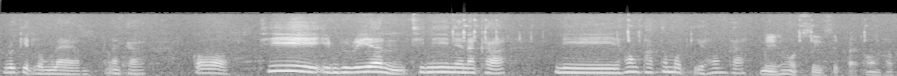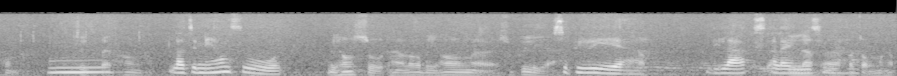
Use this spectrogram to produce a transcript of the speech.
ธุรกิจโรงแรมนะคะ ก็ที่ Imperial ที่นี่เนี่ยนะคะ มีห้องพักทั้งหมดกี่ห้องคะ มีทั้งหมด 48 ห้องครับผมอืม48ห้องครับเราจะมีห้องสูตรมีห้องสูตรฮะแล้วก็มีห้องซูเปอร์เลีย Superior ครับ Deluxe อะไรอย่างนี้ใช่ไหมผคะสมครับ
